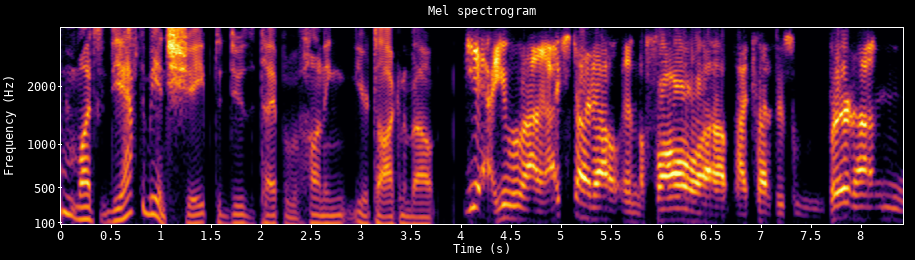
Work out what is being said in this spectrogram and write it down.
much do you have to be in shape to do the type of hunting you're talking about? Yeah, you. I, I start out in the fall. Uh, I try to do some bird hunting.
